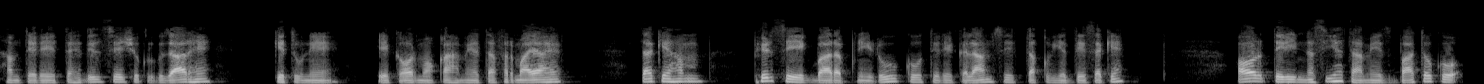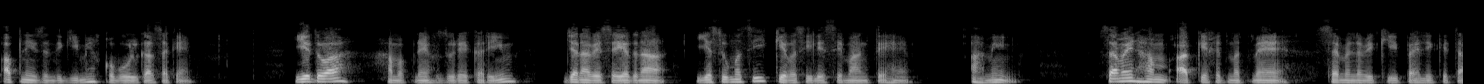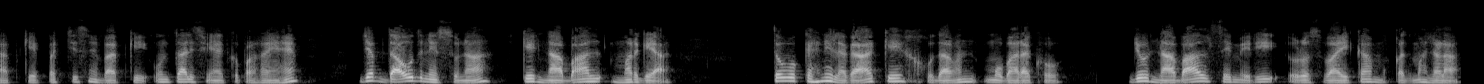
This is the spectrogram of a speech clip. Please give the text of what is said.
ہم تیرے تہ دل سے شکر گزار ہیں کہ تو نے ایک اور موقع ہمیں عطا فرمایا ہے، تاکہ ہم پھر سے ایک بار اپنی روح کو تیرے کلام سے تقویت دے سکیں اور تیری نصیحت آمیز باتوں کو اپنی زندگی میں قبول کر سکیں۔ یہ دعا ہم اپنے حضور کریم جناب سیدنا یسو مسیح کے وسیلے سے مانگتے ہیں۔ آمین۔ سامعین، ہم آپ کی خدمت میں سیم النبی کی پہلی کتاب کے پچیسویں باپ کی انتالیسویں آیت کو پڑھ رہے ہیں۔ جب داؤد نے سنا کہ نابال مر گیا، تو وہ کہنے لگا کہ خداون مبارک ہو، جو نابال سے میری رسوائی کا مقدمہ لڑا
